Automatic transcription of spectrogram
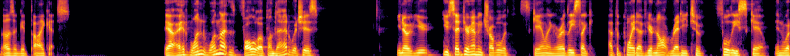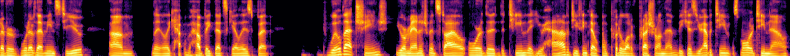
That was a good podcast. Yeah, I had one one follow up on that, which is you know, you you said you're having trouble with scaling, or at least like at the point of you're not ready to fully scale in whatever whatever that means to you. Um, like how, how big that scale is, but will that change your management style or the the team that you have? Do you think that will put a lot of pressure on them because you have a team, a smaller team now?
